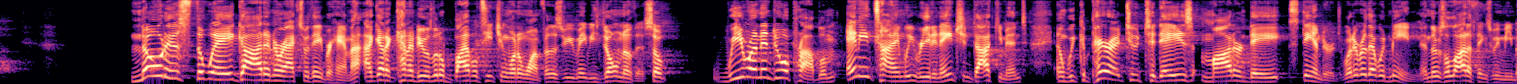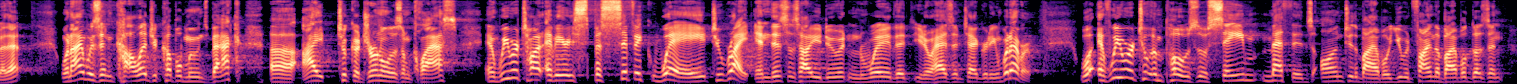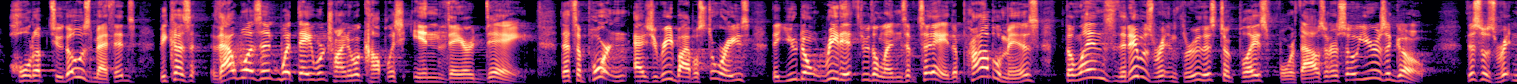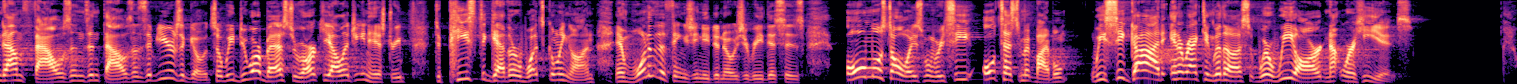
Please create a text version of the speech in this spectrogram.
notice the way God interacts with Abraham. I, I got to kind of do a little Bible teaching 101 for those of you maybe don't know this. So, we run into a problem anytime we read an ancient document and we compare it to today's modern day standards, whatever that would mean. And there's a lot of things we mean by that. When I was in college a couple moons back, uh, I took a journalism class and we were taught a very specific way to write. And this is how you do it in a way that you know has integrity and whatever. Well, if we were to impose those same methods onto the Bible, you would find the Bible doesn't hold up to those methods because that wasn't what they were trying to accomplish in their day. That's important as you read Bible stories that you don't read it through the lens of today. The problem is the lens that it was written through, this took place 4,000 or so years ago. This was written down thousands and thousands of years ago. And so we do our best through archaeology and history to piece together what's going on. And one of the things you need to know as you read this is almost always when we see Old Testament Bible, we see God interacting with us where we are, not where He is.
